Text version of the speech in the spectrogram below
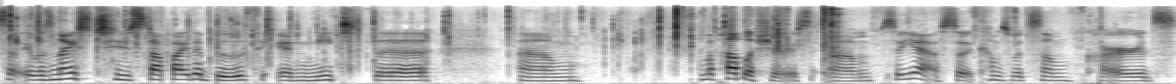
So it was nice to stop by the booth and meet the um, the publishers. Um, so yeah, so it comes with some cards,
